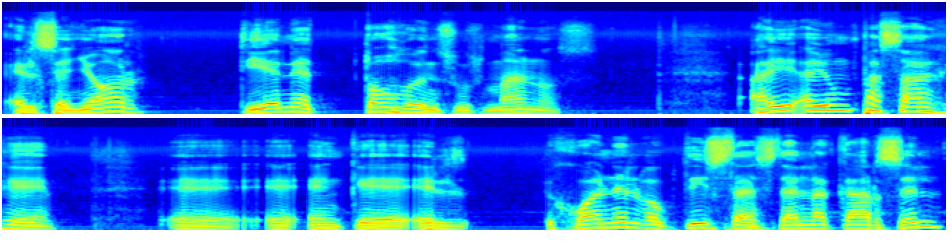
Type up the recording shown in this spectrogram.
El Señor tiene todo en sus manos. Hay, hay un pasaje eh, eh, en que el, Juan el Bautista está en la cárcel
